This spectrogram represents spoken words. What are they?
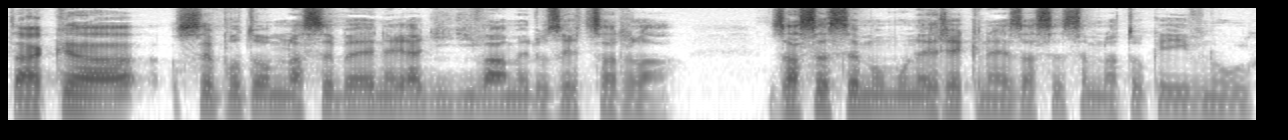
tak eh, se potom na sebe neradí díváme do zrcadla. Zase se mu neřekne, zase jsem na to kejvnul.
